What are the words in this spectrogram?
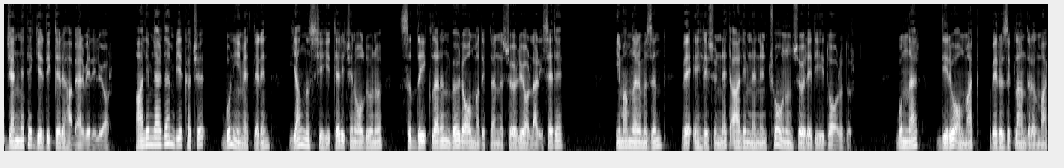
cennete girdikleri haber veriliyor. Alimlerden birkaçı bu nimetlerin yalnız şehitler için olduğunu, sıddıkların böyle olmadıklarını söylüyorlar ise de imamlarımızın ve ehli sünnet alimlerinin çoğunun söylediği doğrudur. Bunlar diri olmak ve rızıklandırılmak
